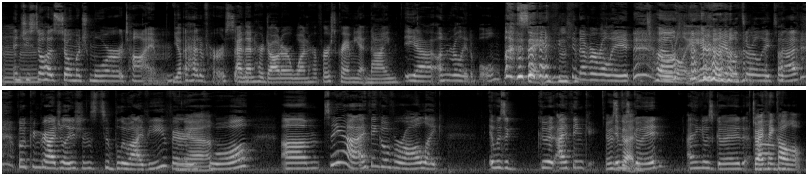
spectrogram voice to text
And she Mhm. still has so much more time Yep. ahead of her. So And then her daughter won her first Grammy at nine. yeah, unrelatable. Same. you can never relate. Totally. I'll be able to relate to that. But congratulations to Blue Ivy. Very Yeah. cool. Um, so yeah, I think overall, like, it was a good. I think It was it was good. good. I think it was good. Do I think Um, I'll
